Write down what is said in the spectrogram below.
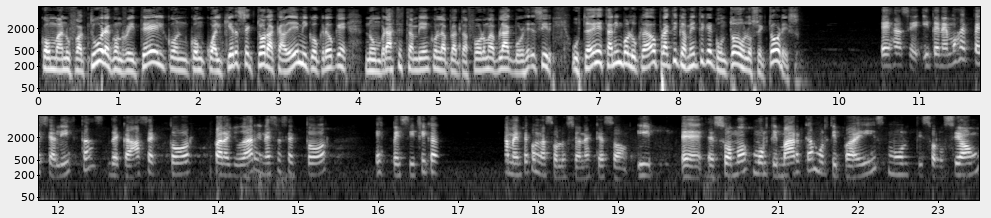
con manufactura, con retail, con, con cualquier sector académico. Creo que nombraste también con la plataforma Blackboard. Es decir, ustedes están involucrados prácticamente que con todos los sectores. Es así, y tenemos especialistas de cada sector para ayudar en ese sector específicamente con las soluciones que son. Y eh, somos multimarca, multipaís, multisolución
